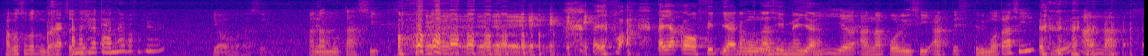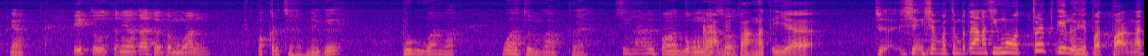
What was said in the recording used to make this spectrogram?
Aku sempat Kayak baca. anak setan apa kepiye? Ya ora sih. Anak mutasi. kayak Pak, kayak Covid ya anak Oh, mutasine ya. Iya, anak polisi artis dari mutasi. Iya, anak. Nah, itu ternyata ada temuan pekerjaannya kayak puluhan lah. Waduh kabeh. Sing rame banget pokoknya Rame banget iya. Sing sempet sempet anak sing motret kayak lo hebat banget.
